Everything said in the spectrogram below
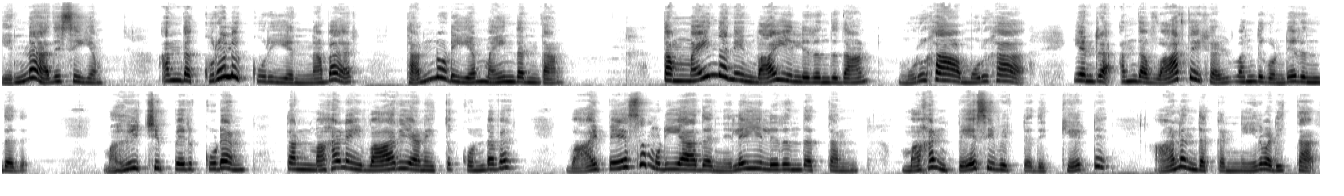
என்ன அதிசயம்! அந்த குரலுக்குரிய நபர் தன்னுடைய மைந்தன்தான். தம் மைந்தனின் வாயிலிருந்துதான் முருகா முருகா என்ற அந்த வார்த்தைகள் வந்து கொண்டிருந்தது. மகிழ்ச்சி பெருக்குடன் தன் மகனை வாரி அணைத்து கொண்டவர் வாய் பேச முடியாத நிலையிலிருந்த தன் மகன் பேசிவிட்டது கேட்டு ஆனந்த கண்ணீர் வடித்தார்.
